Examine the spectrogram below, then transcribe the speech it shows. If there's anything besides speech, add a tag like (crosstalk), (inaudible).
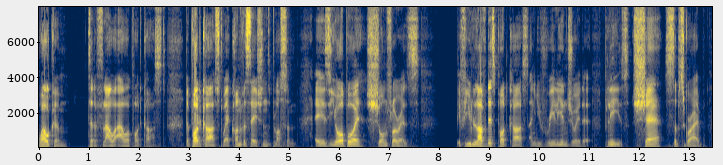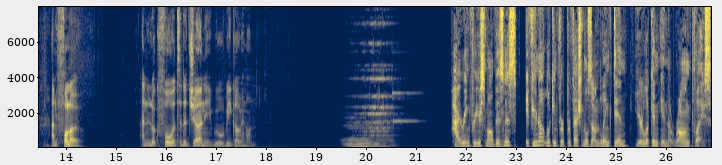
Welcome to the Flower Hour podcast, the podcast where conversations blossom. It is your boy, Sean Flores. If you love this podcast and you've really enjoyed it, please share, subscribe, and follow, and look forward to the journey we will be going on. Hiring for your small business? If you're not looking for professionals on LinkedIn, you're looking in the wrong place.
